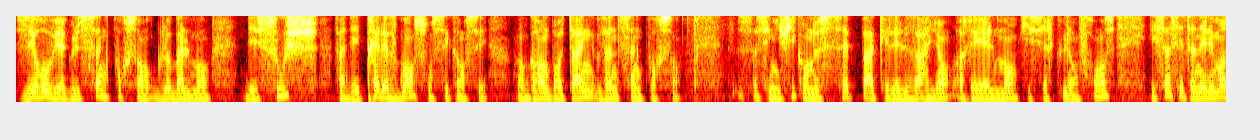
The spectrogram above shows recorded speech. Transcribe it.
0,5% globalement des souches, enfin des prélèvements sont séquencés. En Grande-Bretagne, 25%. Ça signifie qu'on ne sait pas quel est le variant réellement qui circule en France. Et ça, c'est un élément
